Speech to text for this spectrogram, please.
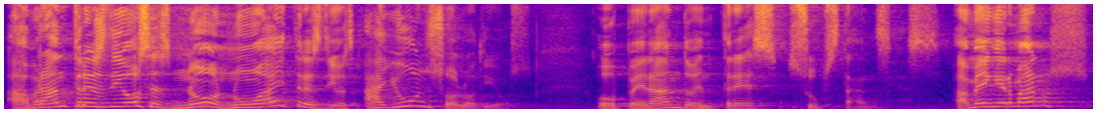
¿Habrán tres dioses? No, no hay tres dioses, hay un solo Dios, operando en tres substancias. Amén, hermanos.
